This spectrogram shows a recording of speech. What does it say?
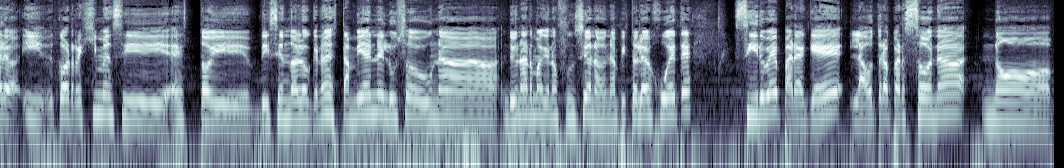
Claro, y corregime si estoy diciendo algo que no es. También el uso de una, de un arma que no funciona, de una pistola de juguete, sirve para que la otra persona no,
